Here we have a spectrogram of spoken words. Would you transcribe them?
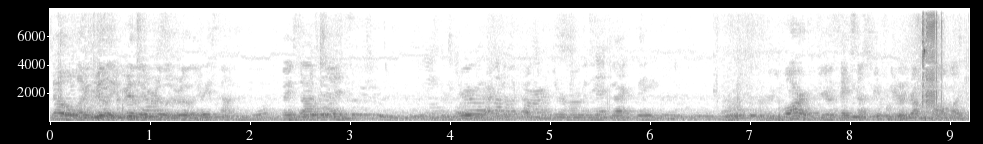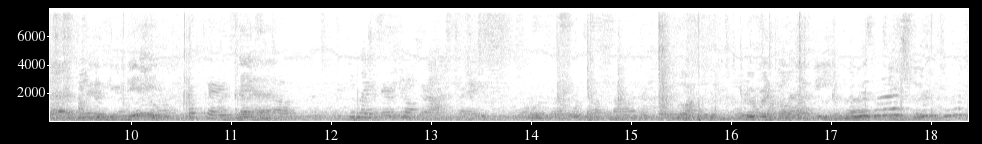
No, like really, really, really, really. Based on, when? You're acting like I'm trying remember the exact date. You are. You're gonna say something. You're gonna drop a bomb like that. Because you did. Okay. I say that. He likes their dog right? Coopers don't like the.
